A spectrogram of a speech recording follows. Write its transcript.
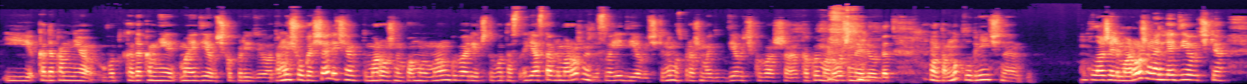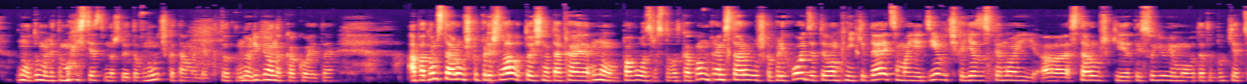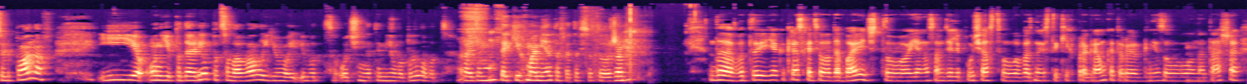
И когда ко мне, вот когда ко мне моя девочка придет, а мы еще угощали чем-то мороженым, по-моему, он говорит, что вот я оставлю мороженое для своей девочки. Ну, мы спрашиваем, а девочка ваша, какое мороженое любит? Он там, ну, клубничное. Положили мороженое для девочки ну, думали-то мы, естественно, что это внучка там или кто-то, ну, ребенок какой-то. А потом старушка пришла, вот точно такая, ну, по возрасту, вот как он, прям старушка приходит, и он к ней кидается, моя девочка, я за спиной э, старушки этой сую ему вот этот букет тюльпанов, и он ей подарил, поцеловал ее, и вот очень это мило было, вот ради таких моментов это все тоже. Да, вот я как раз хотела добавить, что я на самом деле поучаствовала в одной из таких программ, которые организовывала Наташа.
